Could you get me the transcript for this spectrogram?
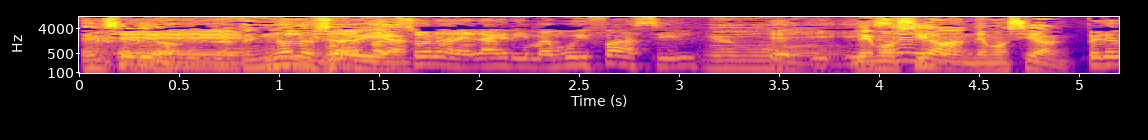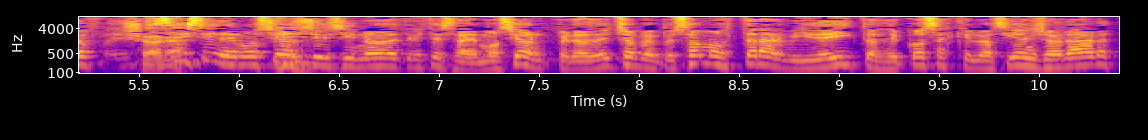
¿En serio? Eh, no no lo idea. Una sabía. persona de lágrima muy fácil. Amor. Eh, De emoción, de emoción. Pero Llora. sí, sí, de emoción, sí, sí, no de tristeza, de emoción. Pero de hecho me empezó a mostrar videitos de cosas que lo hacían llorar.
